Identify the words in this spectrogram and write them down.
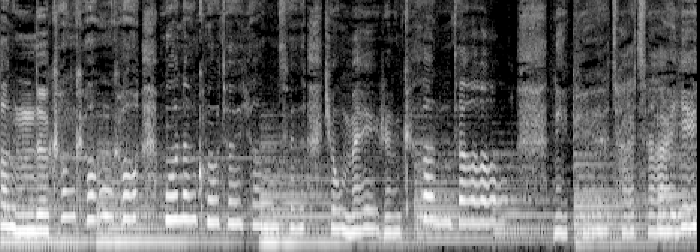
暗了，暗的刚刚好，我难过的样子就没人看到。你别太在意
